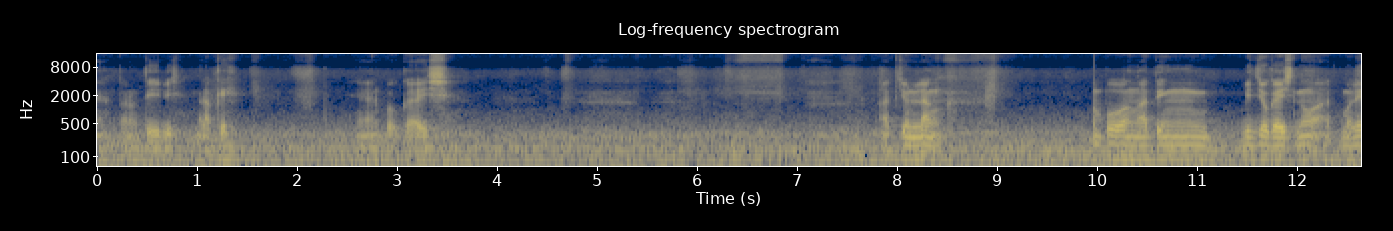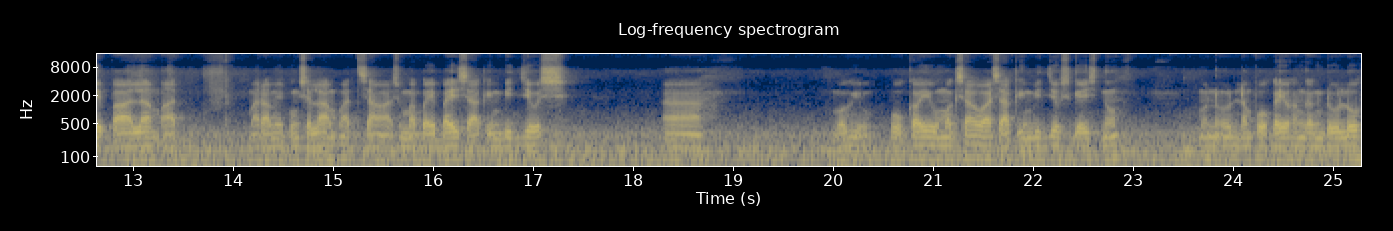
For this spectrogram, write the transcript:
Yan, parang TV. Malaki. Yan po guys. At yun lang. Yan po ang ating video guys. No? At muli paalam at marami pong salamat sa sumabaybay sa aking videos. Ah... Huwag po kayo magsawa sa aking videos guys no. Manood lang po kayo hanggang dulo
